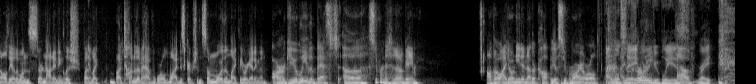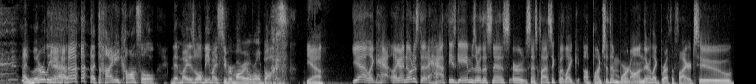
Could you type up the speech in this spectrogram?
All the other ones are not in English, but Yep. like a ton of them have worldwide descriptions. So more than likely, we're getting them. Arguably the best uh, Super Nintendo game. Although I don't need another copy of Super Mario World. I will say arguably is have- right. I literally Yeah. have a tiny console that might as well be my Super Mario World box. yeah. Yeah, like ha- like I noticed that half these games are the SNES or SNES Classic, but like a bunch of them weren't on there. Like Breath of Fire two.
